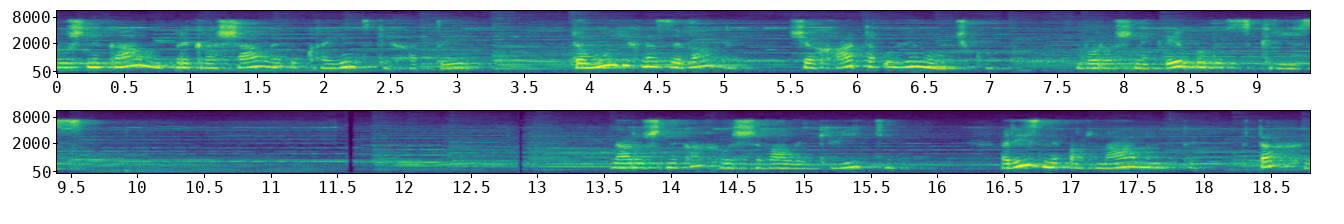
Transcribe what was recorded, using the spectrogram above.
Рушниками прикрашали українські хати, тому їх називали що хата у віночку, бо рушники були скрізь. На рушниках вишивали квіті, різні орнаменти, птахи.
